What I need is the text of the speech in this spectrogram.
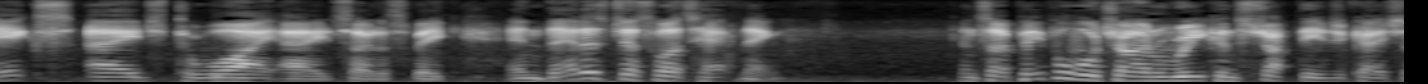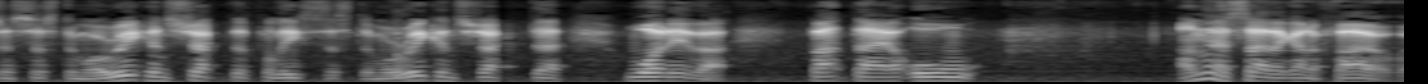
X age to Y age, so to speak. And that is just what's happening. And so people will try and reconstruct the education system, or reconstruct the police system, or reconstruct the whatever. But they are all, I'm going to say they're going to fail.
